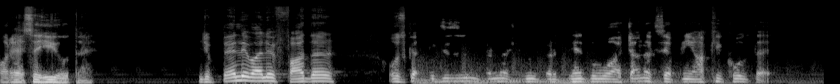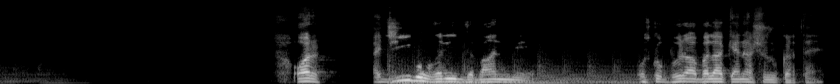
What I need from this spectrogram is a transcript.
और ऐसे ही होता है। जो पहले वाले फादर उसका एक्सोर्सिज्म करना शुरू करते हैं, तो वो अचानक से अपनी आँखें खोलता है। और अजीब-ओ-गरीब ज़बान में उसको बुरा-भला कहना शुरू करता है।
